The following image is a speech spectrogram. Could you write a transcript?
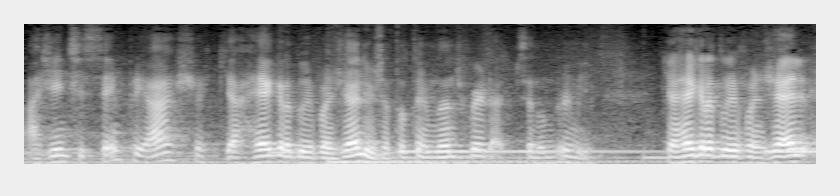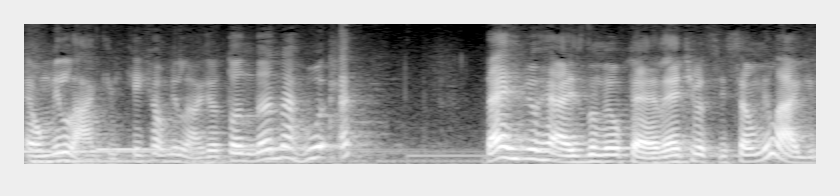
A gente sempre acha que a regra do evangelho, já estou terminando de verdade, para você não dormir que a regra do evangelho é um milagre. O que é um milagre? Eu estou andando na rua, 10 mil reais no meu pé, né? Tipo assim, isso é um milagre.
